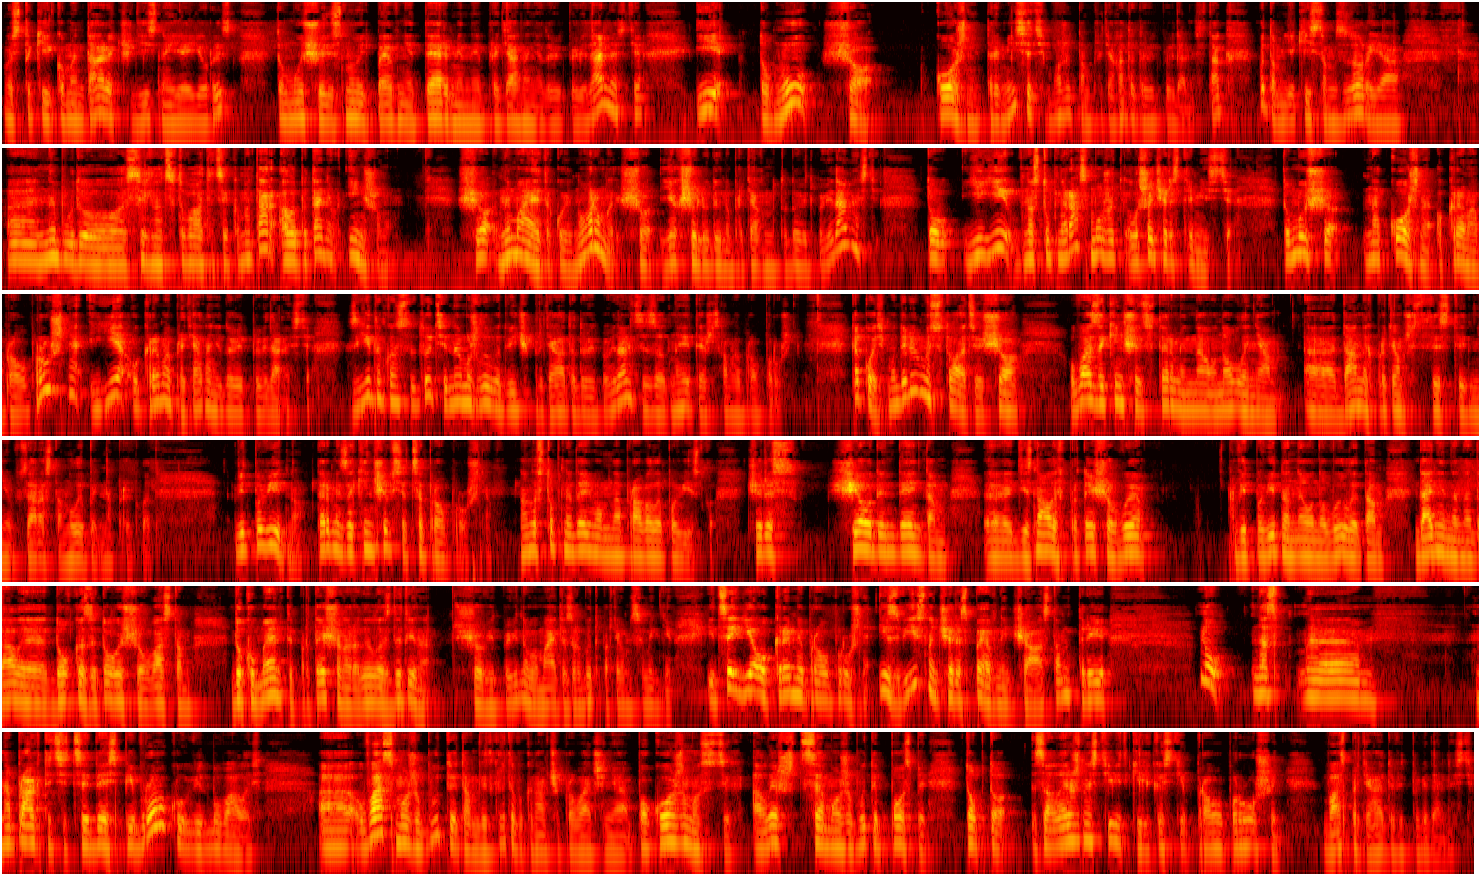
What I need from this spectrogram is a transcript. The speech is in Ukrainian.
Ось такий коментар, чи дійсно є юрист, тому що існують певні терміни притягнення до відповідальності, і тому, що кожні три місяці можуть там притягати до відповідальності. Так, бо там якісь там зазори. Я е, не буду сильно цитувати цей коментар, але питання в іншому. Що немає такої норми, що якщо людину притягнуто до відповідальності, то її в наступний раз можуть лише через три місяці. Тому що на кожне окреме правопорушення є окреме притягнення до відповідальності. Згідно Конституції, неможливо двічі притягати до відповідальності за одне і те ж саме правопорушення. Так ось, моделюємо ситуацію, що у вас закінчується термін на оновлення е, даних протягом 60 днів. Зараз там липень, наприклад. Відповідно, термін закінчився, це правопорушення. На наступний день вам направили повістку. Через ще один день там е, дізнались про те, що ви відповідно не оновили там дані, не надали докази того, що у вас там документи про те, що народилась дитина, що відповідно ви маєте зробити протягом 7 днів. І це є окремі правопорушення. І звісно, через певний час, там три, ну на, е, на практиці це десь півроку відбувалось. У вас може бути там відкрите виконавче провадження по кожному з цих, але ж це може бути поспіль. Тобто, в залежності від кількості правопорушень вас притягають до відповідальності.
